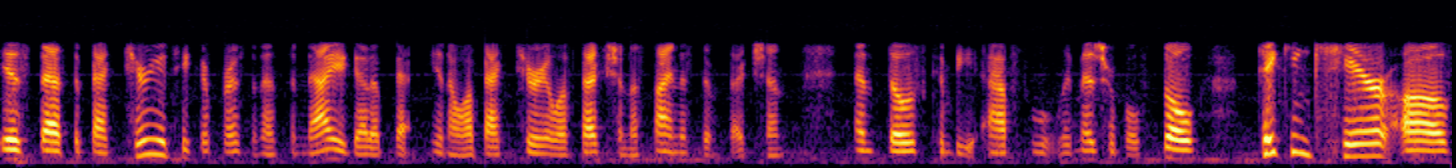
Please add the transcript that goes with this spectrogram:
is that the bacteria take up residence, and now you got a you know a bacterial infection, a sinus infection, and those can be absolutely miserable. So taking care of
